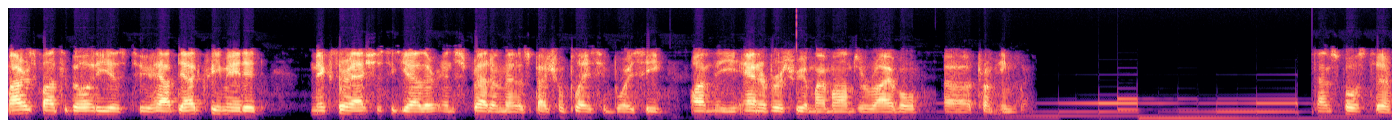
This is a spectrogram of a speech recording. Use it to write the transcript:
my responsibility is to have dad cremated, mix their ashes together, and spread them at a special place in Boise on the anniversary of my mom's arrival uh, from England. I'm supposed to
